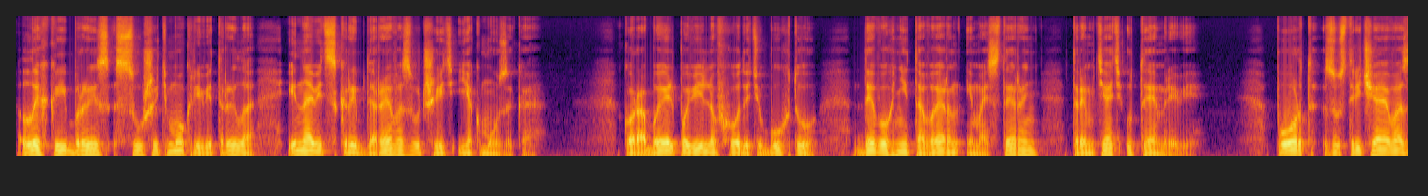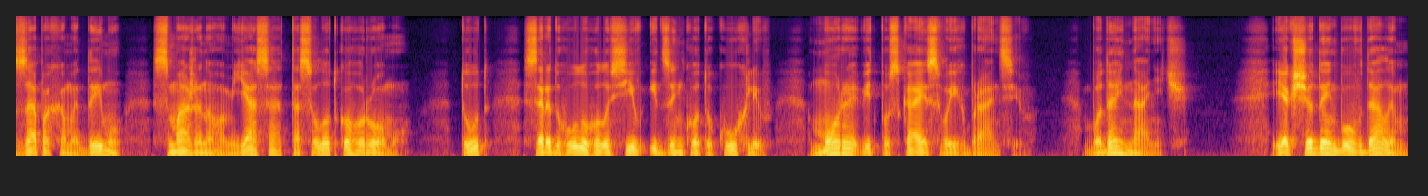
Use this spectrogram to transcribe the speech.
Легкий бриз сушить мокрі вітрила, і навіть скрип дерева звучить як музика. Корабель повільно входить у бухту, де вогні таверн і майстерень тремтять у темряві. Порт зустрічає вас запахами диму, смаженого м'яса та солодкого рому. Тут, серед гулу голосів і дзенькоту кухлів, море відпускає своїх бранців. Бодай на ніч. Якщо день був вдалим,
